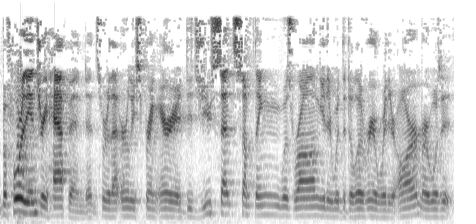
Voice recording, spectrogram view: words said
before the injury happened and sort of that early spring area, did you sense something was wrong either with the delivery or with your arm, or was it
